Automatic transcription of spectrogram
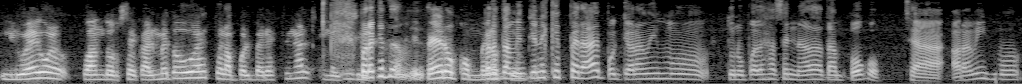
y luego cuando se calme todo esto la volveré a estrenar en el cine. Pero, también, pero, con pero también tienes que esperar porque ahora mismo tú no puedes hacer nada tampoco. O sea, ahora mismo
